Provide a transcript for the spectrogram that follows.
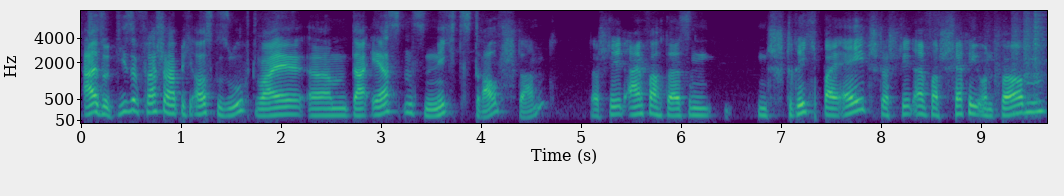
also diese Flasche habe ich ausgesucht, weil ähm, da erstens nichts drauf stand. Da steht einfach, da ist ein, ein Strich bei Age, da steht einfach Sherry und Bourbon,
